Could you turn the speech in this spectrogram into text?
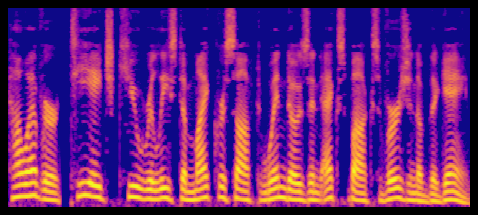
However, THQ released a Microsoft Windows and Xbox version of the game.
